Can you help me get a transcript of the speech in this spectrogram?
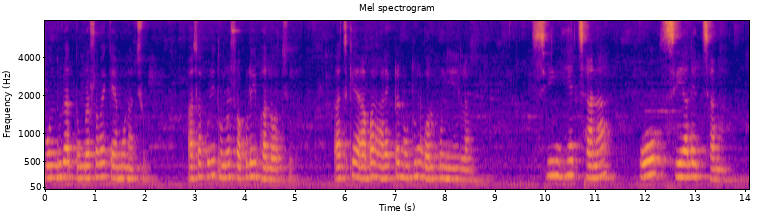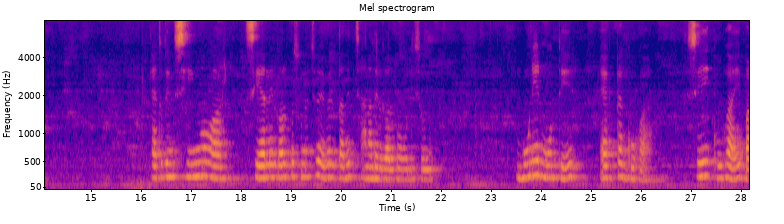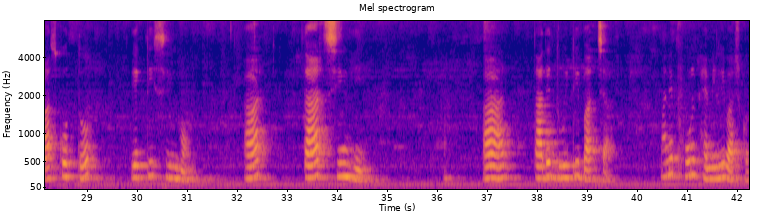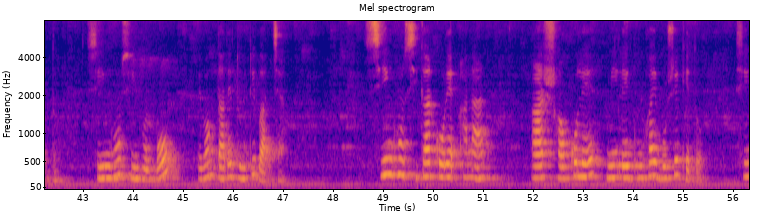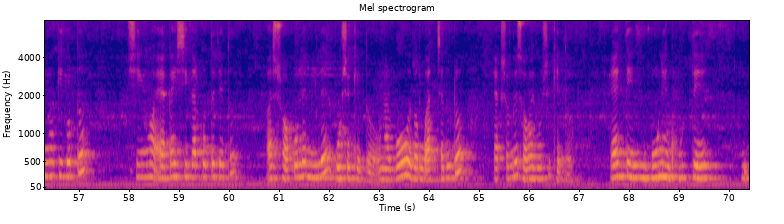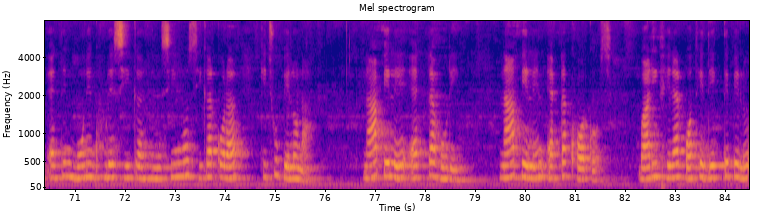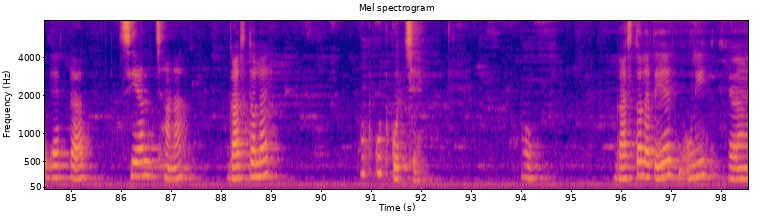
বন্ধুরা, তোমরা সবাই কেমন আছো? আশা করি তোমরা সকলেই ভালো আছো। আজকে আবার আর একটা নতুন গল্প নিয়ে এলাম। সিংহের ছানা ও শিয়ালের ছানা। এতদিন সিংহ আর শিয়ালের গল্প শুনেছো, এবার তাদের ছানাদের গল্প বলি শোনো। বনের মধ্যে একটা গুহা। সেই গুহায় বাস করত একটি সিংহ। আর তার সিংহী। আর তাদের দুইটি বাচ্চা। মানে ফুল ফ্যামিলি বাস করত। সিংহ, সিংহর বউ এবং তাদের দুইটি বাচ্চা। সিংহ শিকার করে আনার আর সকলে মিলে গুহায় বসে খেত। সিংহ কী করতো? সিংহ একাই শিকার করতে যেত আর সকলে মিলে বসে খেত। ওনার বউ এবং বাচ্চা দুটো একসঙ্গে সবাই বসে খেত। একদিন বনে ঘুরতে, একদিন বনে ঘুরে শিকার, সিংহ শিকার করা কিছু পেল না। না পেলে একটা হরিণ, না পেলেন একটা খরগোশ। বাড়ি ফেরার পথে দেখতে পেল একটা শেয়াল ছানা গাছতলায় কুটকুট করছে। ও। গাছতলাতে উনি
